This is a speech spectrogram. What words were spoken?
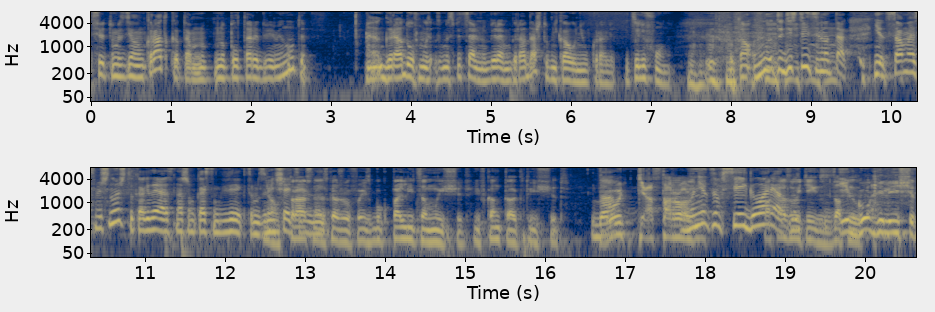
Все это мы сделаем кратко, там на полторы-две минуты. Городов мы, мы специально убираем города, чтобы никого не украли, и телефоны. Потому- ну, это действительно так. Нет, самое смешное, что когда я с нашим кастинг-директором Я вам страшно скажу, Facebook по лицам ищет, и ВКонтакт ищет. Да. Будьте осторожны. Мне это все и говорят. Показывайте их с И затылка. Google ищет.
